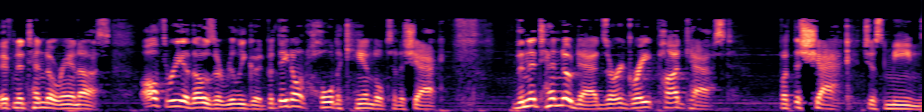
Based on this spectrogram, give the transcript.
if Nintendo ran us. All three of those are really good, but they don't hold a candle to the Shack. The Nintendo Dads are a great podcast, but the Shack just means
